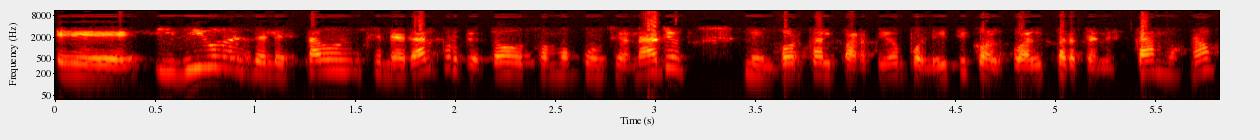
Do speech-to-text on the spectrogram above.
eh, y digo desde el Estado en general, porque todos somos funcionarios, no importa el partido político al cual pertenezcamos, ¿no?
